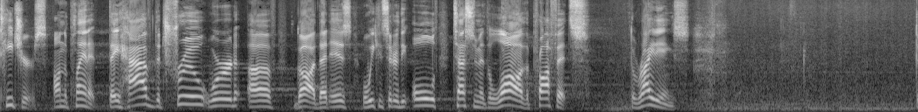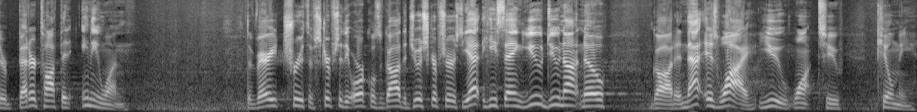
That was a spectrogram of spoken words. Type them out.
teachers on the planet. They have the true word of God. That is what we consider the Old Testament, the law, the prophets, the writings. They're better taught than anyone. The very truth of Scripture, the oracles of God, the Jewish Scriptures, yet he's saying, You do not know God. And that is why you want to kill me.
